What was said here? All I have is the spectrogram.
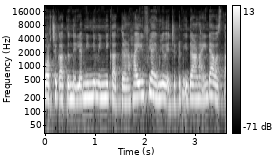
കുറച്ച് കത്തുന്നില്ല. മിന്നി മിന്നി കത്തുകയാണ് ഹൈ ഫ്ലെയിമിൽ വെച്ചിട്ടും ഇതാണ് അതിന്റെ അവസ്ഥ.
